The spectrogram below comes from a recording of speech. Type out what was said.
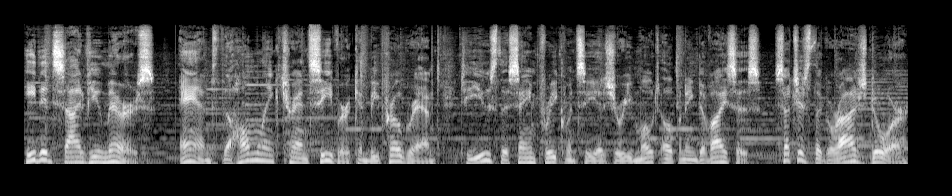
heated side view mirrors, and the HomeLink transceiver can be programmed to use the same frequency as your remote opening devices, such as the garage door,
